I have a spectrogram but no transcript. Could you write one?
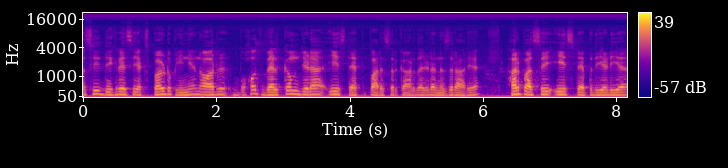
ਅਸੀਂ ਦੇਖ ਰਹੇ ਸੀ ਐਕਸਪਰਟ ਓਪੀਨੀਅਨ ਔਰ ਬਹੁਤ ਵੈਲਕਮ ਜਿਹੜਾ ਇਹ ਸਟੈਪ ਭਾਰਤ ਸਰਕਾਰ ਦਾ ਜਿਹੜਾ ਨਜ਼ਰ ਆ ਰਿਹਾ ਹਰ ਪਾਸੇ ਇਹ ਸਟੈਪ ਦੀ ਜਿਹੜੀ ਆ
